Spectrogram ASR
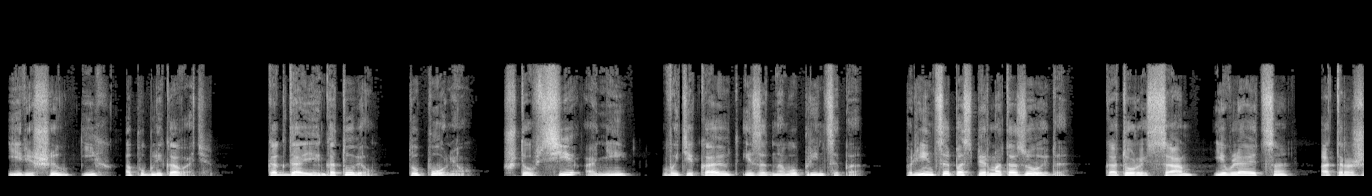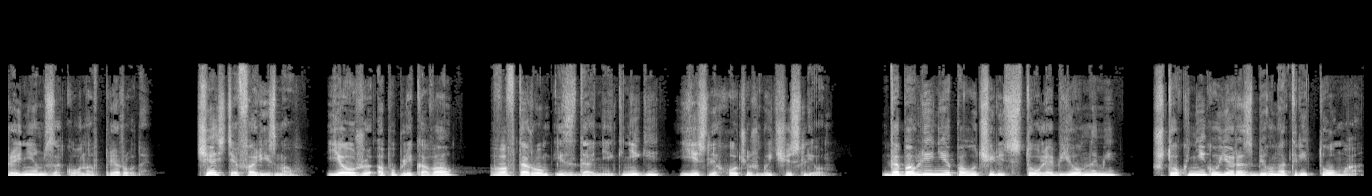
и решил их опубликовать. Когда я их готовил, то понял, что все они вытекают из одного принципа – принципа сперматозоида, который сам является отражением законов природы. Часть афоризмов я уже опубликовал во втором издании книги «Если хочешь быть счастливым». Добавления получились столь объемными, что книгу я разбил на три тома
